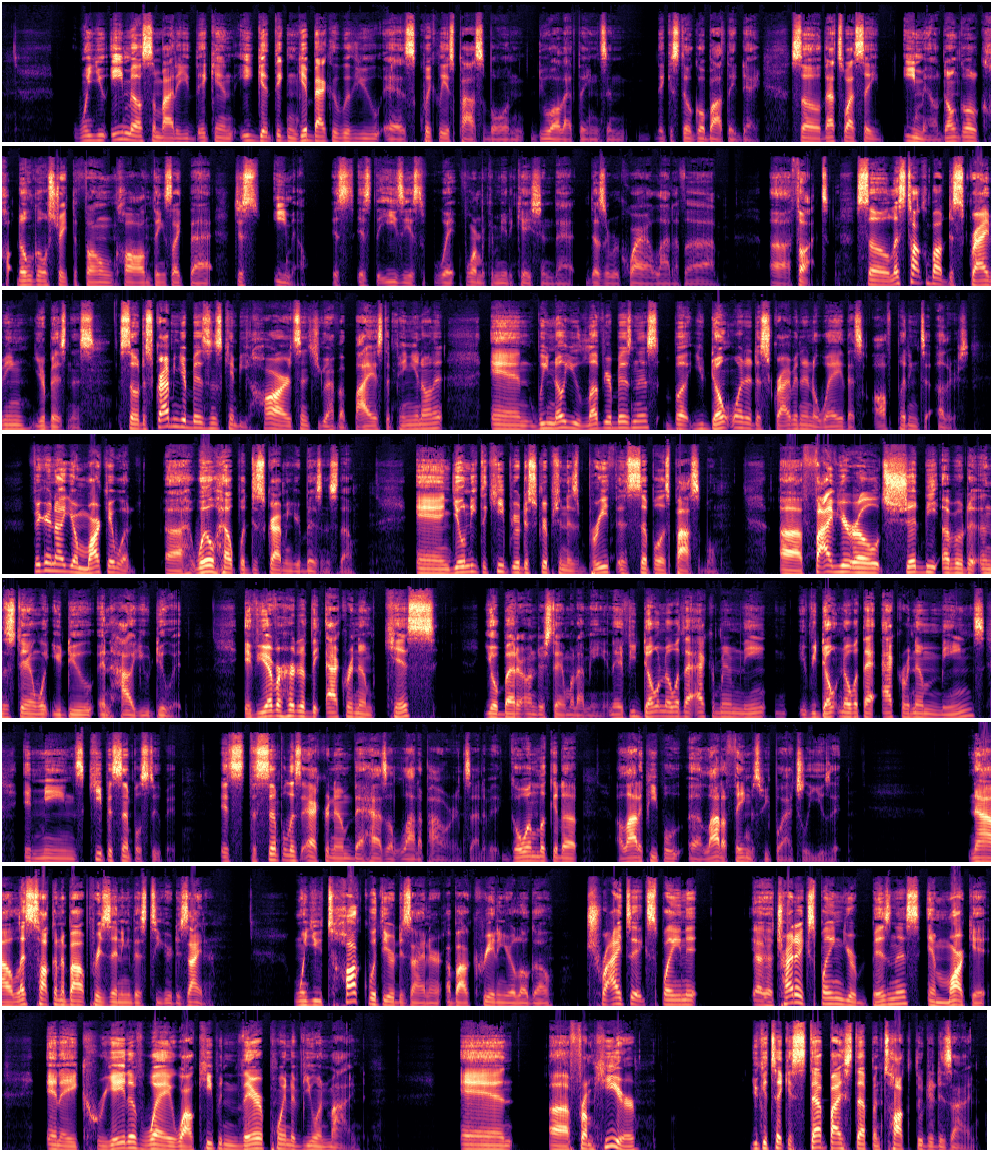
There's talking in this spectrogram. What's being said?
when you email somebody, they can get they can get back with you as quickly as possible and do all that things, and they can still go about their day. So that's why I say email. Don't go don't go straight to phone call and things like that. Just email. It's it's the easiest way, form of communication that doesn't require a lot of uh, uh, thought. So let's talk about describing your business. So describing your business can be hard since you have a biased opinion on it, and we know you love your business, but you don't want to describe it in a way that's off-putting to others. Figuring out your market would, uh, will help with describing your business, though. And you'll need to keep your description as brief and simple as possible. Uh, Five year olds should be able to understand what you do and how you do it. If you ever heard of the acronym KISS, you'll better understand what I mean. And if you don't know what that acronym mean, if you don't know what that acronym means, it means keep it simple, stupid. It's the simplest acronym that has a lot of power inside of it. Go and look it up. A lot of people, a lot of famous people actually use it. Now, let's talking about presenting this to your designer. When you talk with your designer about creating your logo, try to explain it, uh, try to explain your business and market in a creative way while keeping their point of view in mind. And uh, from here, you could take it step by step and talk through the design.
